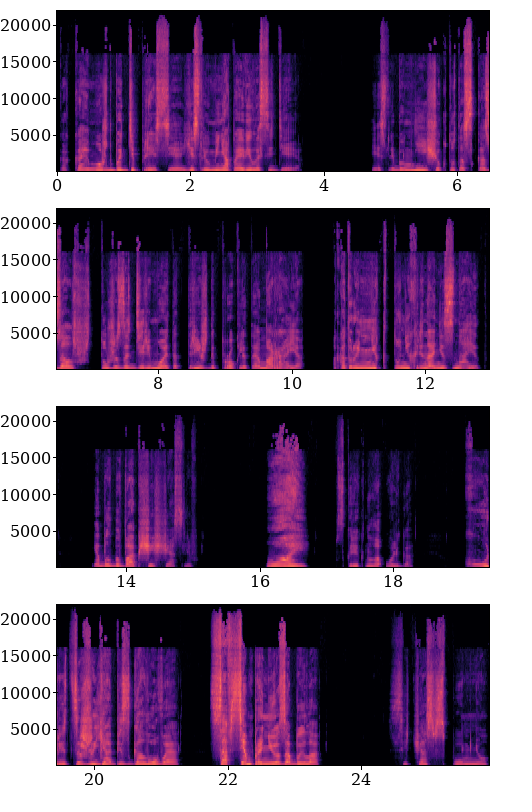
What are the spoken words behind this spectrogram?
Какая может быть депрессия, если у меня появилась идея? Если бы мне еще кто-то сказал, что же за дерьмо эта трижды проклятая Марая, о которой никто ни хрена не знает, я был бы вообще счастлив. «Ой!» — вскрикнула Ольга. «Курица же я безголовая! Совсем про нее забыла!» «Сейчас вспомню.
